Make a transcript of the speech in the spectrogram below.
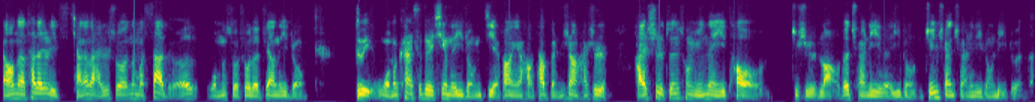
然后呢，他在这里强调的还是说，那么萨德我们所说的这样的一种对我们看似对性的一种解放也好，它本质上还是还是遵从于那一套就是老的权利的一种军权权利的一种理论的，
